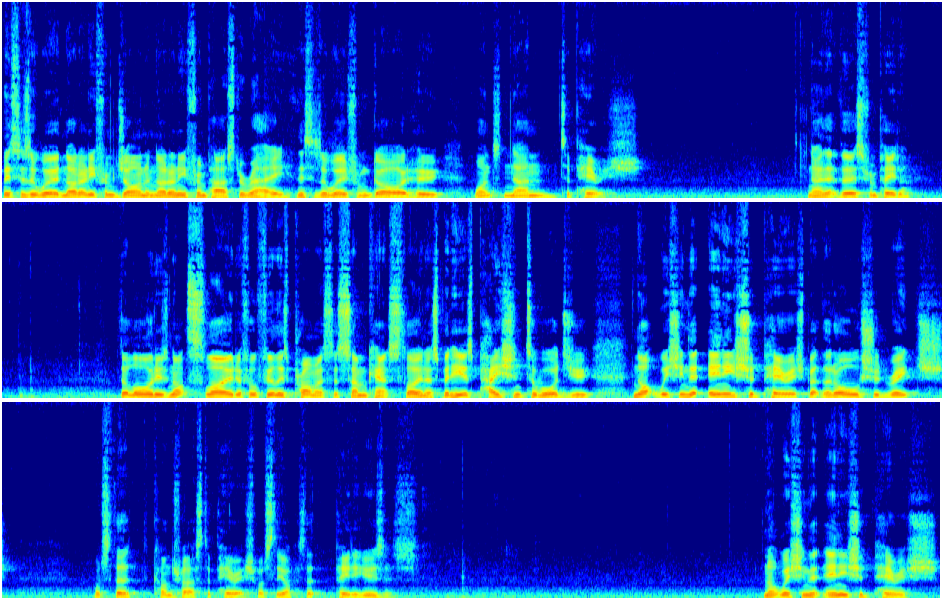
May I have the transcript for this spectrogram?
This is a word not only from John and not only from Pastor Ray, this is a word from God who wants none to perish. Do you know that verse from Peter? The Lord is not slow to fulfill his promise, as some count slowness, but he is patient towards you, not wishing that any should perish, but that all should reach. What's the contrast to perish? What's the opposite Peter uses? not wishing that any should perish,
